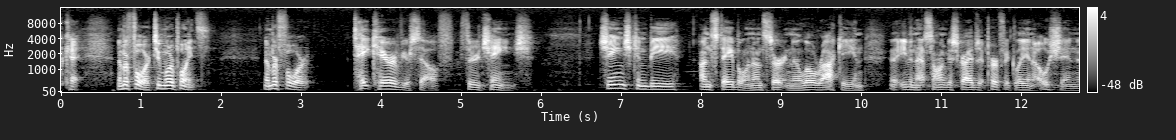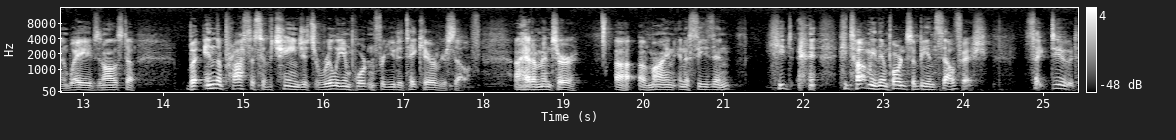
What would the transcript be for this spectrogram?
Okay. Number four, two more points. Number four, take care of yourself through change. Change can be unstable and uncertain and a little rocky, and even that song describes it perfectly an ocean and waves and all this stuff. But in the process of change, it's really important for you to take care of yourself. I had a mentor uh, of mine in a season. He, he taught me the importance of being selfish. It's like, dude,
